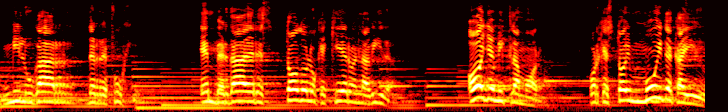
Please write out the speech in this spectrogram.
mi lugar de refugio. En verdad eres todo lo que quiero en la vida. Oye mi clamor, porque estoy muy decaído.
